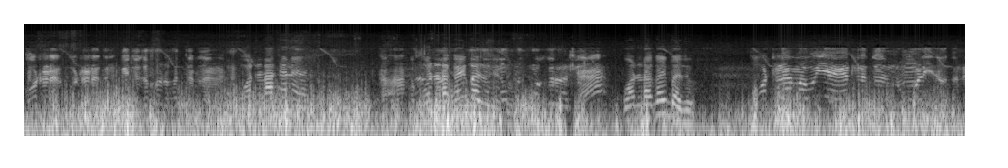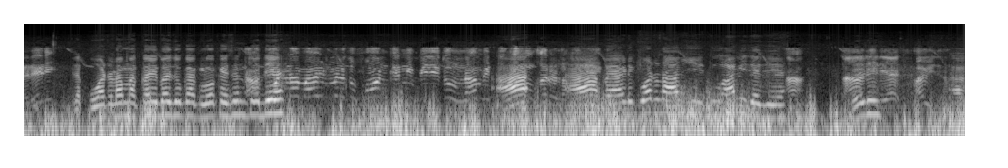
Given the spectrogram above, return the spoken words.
કોટડા કોટડા તમે કીધું તો ખરું સત્તર દાણા કોટડા છે ને હા તો કોટડા કઈ બાજુ છે તું શું કરો એટલે હા કોટડા કઈ બાજુ કોટડામાં વહી આવે એટલે તો હું મળી જાઉં. તને રેડી એટલે કોટડામાં કઈ બાજુ કાંઈક લોકેશન તો દે. કોટડામાં આવીને મને તું ફોન કરી બીજી તું નામ બી હા હા ભાઈ આગળ કોટડા આવી તું આવી જજે. હા હા રેડી? રેડી આવી જા હા.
